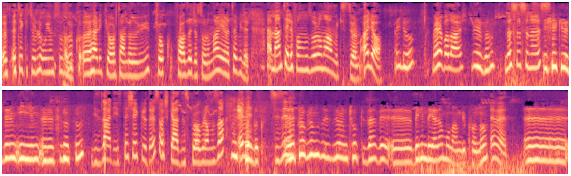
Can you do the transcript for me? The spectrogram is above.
Ö- öteki türlü uyumsuzluk e, her iki ortamda da büyük çok fazlaca sorunlar yaratabilir. Hemen telefonumuz var onu almak istiyorum. Alo. Alo. Merhabalar. Merhaba. Nasılsınız? Teşekkür ederim. iyiyim. Ee, siz nasılsınız? Bizler deyiz. Teşekkür ederiz. Hoş geldiniz programımıza. Hoş evet. bulduk. Sizin Ee, programınızı izliyorum. Çok güzel ve e, benim de yaram olan bir konu. Evet. Ee,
